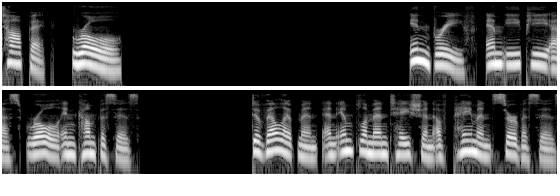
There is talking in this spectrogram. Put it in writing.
Topic: Role In brief, MEPS role encompasses development and implementation of payment services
